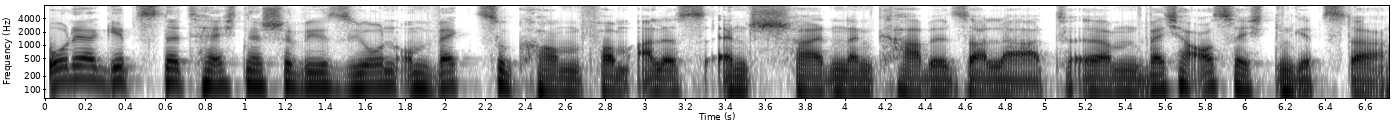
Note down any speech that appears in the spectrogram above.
Oder gibt es eine technische Vision, um wegzukommen vom alles entscheidenden Kabelsalat? Ähm, welche Aussichten gibt's da?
